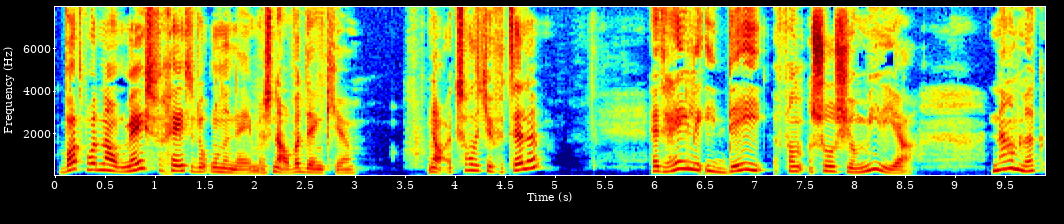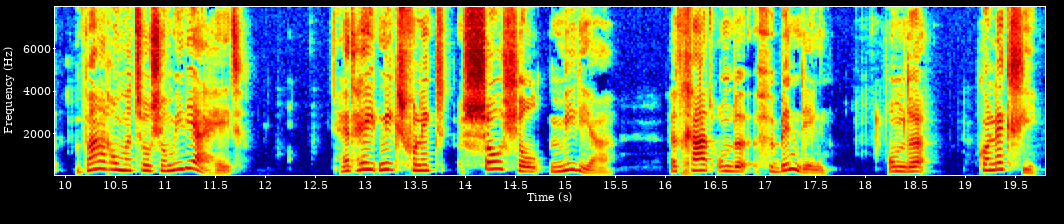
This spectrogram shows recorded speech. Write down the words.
Wat wordt nou het meest vergeten door ondernemers? Nou, wat denk je? Nou, ik zal het je vertellen. Het hele idee van social media. Namelijk waarom het social media heet. Het heet niks voor niks social media. Het gaat om de verbinding, om de connectie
